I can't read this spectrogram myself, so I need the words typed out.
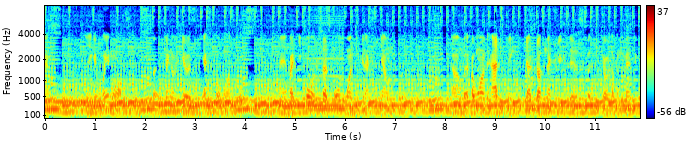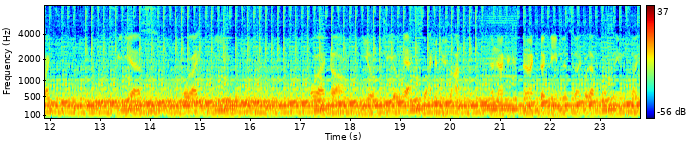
and you get way more options, but the thing over here is the export modules, and by default it says all the ones you can actually download. Um, but if I wanted to add something that doesn't actually exist, but shows up in the menu, like 3DS, or like U, or like um, Neo Geo X, so I could do that, and then I could, and I could like name this like whatever, name this like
